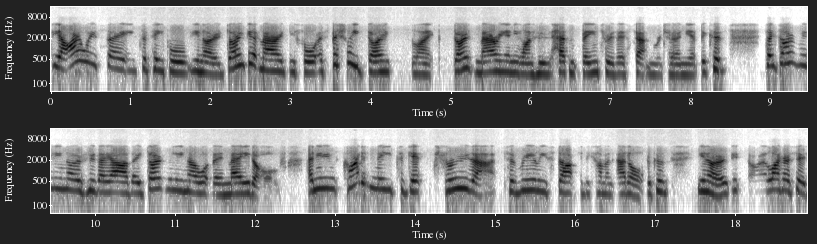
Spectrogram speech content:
yeah, I always say to people, you know, don't get married before, especially don't like don't marry anyone who hasn't been through their Saturn return yet because they don't really know who they are. They don't really know what they're made of. And you kind of need to get through that to really start to become an adult because, you know, it, like I said,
